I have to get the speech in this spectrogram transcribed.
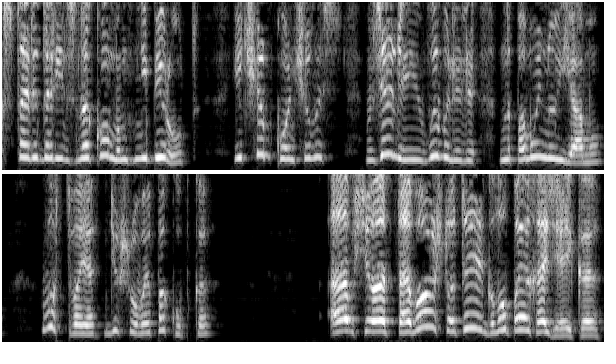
Стали дарить знакомым, не берут. И чем кончилось? Взяли и вывалили на помойную яму. Вот твоя дешевая покупка. — А все от того, что ты глупая хозяйка.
